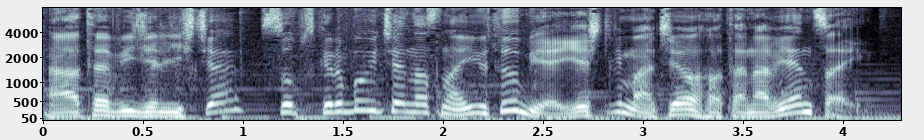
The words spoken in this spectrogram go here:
A te widzieliście? Subskrybujcie nas na YouTubie, jeśli macie ochotę na więcej.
